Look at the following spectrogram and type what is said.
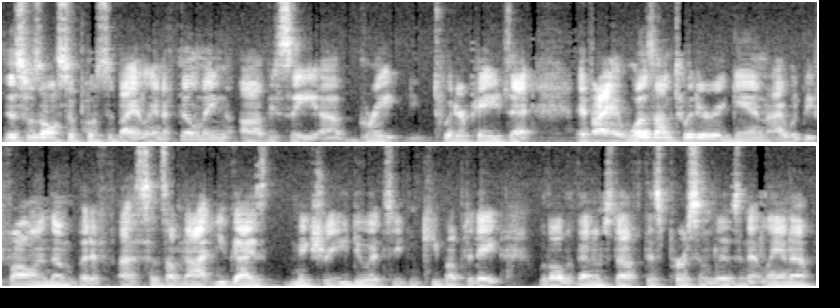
This was also posted by Atlanta Filming. Obviously, a great Twitter page that if I was on Twitter again, I would be following them. But if uh, since I'm not, you guys make sure you do it so you can keep up to date with all the Venom stuff. This person lives in Atlanta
